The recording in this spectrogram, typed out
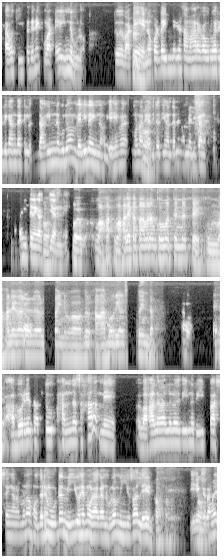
තව කීප දෙනෙක් වටේ ඉන්න පුලුවන් වටේ එනකොට ඉන්න එක සමහර කවරු හරි ලිකන් දැක දකින්න පුළුවන් වෙලිලා ඉන්න එහෙම මොන ඇදිල තින දන්න ම ලිකන් හිතන එකක් කියන්නේ. වහල කතාවනම් කොහොමත් වෙන්න ඇත්තේ උන් වහලවල ඉන්න ආබෝරියල් සතු හින්ද. ආබෝරිය සත්තු හන්ද සහ මේ වහලවල්ල තින්න රීපස්සෙන් අරමන හොඳට මුට මියෝ හෙම ඔයාගන්න පුල මියසා ලේන්. ඒක තමයි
